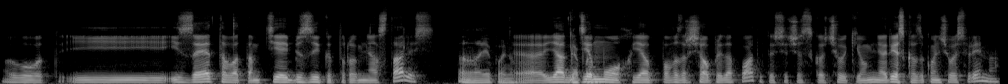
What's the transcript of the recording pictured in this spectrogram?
Вот. И из-за этого там те обязы, которые у меня остались, А, я понял. э, я где понял. мог, я повозвращал предоплату. То есть я честно сказал, чуваки, у меня резко закончилось время.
